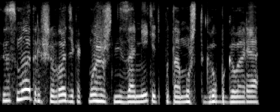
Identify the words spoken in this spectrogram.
ты смотришь и вроде как можешь не заметить, потому что, грубо говоря,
